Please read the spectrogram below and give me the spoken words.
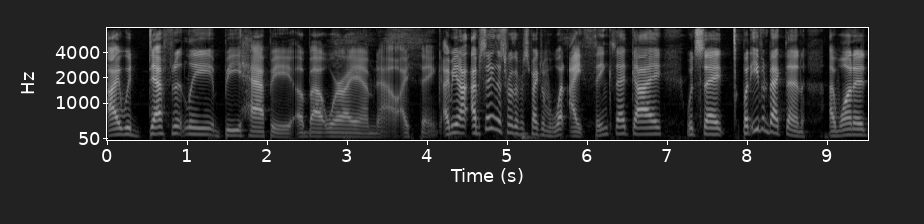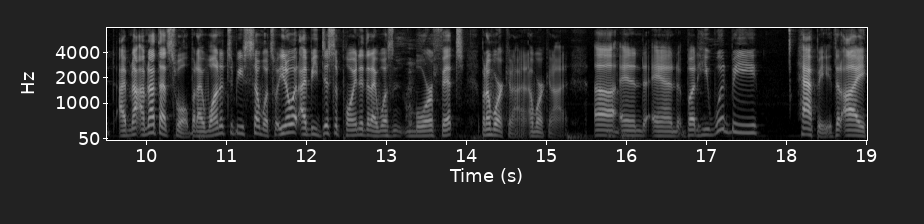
I would definitely be happy about where I am now. I think. I mean, I, I'm saying this from the perspective of what I think that guy would say. But even back then, I wanted. I'm not. I'm not that swole, but I wanted to be somewhat swole. You know what? I'd be disappointed that I wasn't more fit, but I'm working on it. I'm working on it. Uh, and and but he would be happy that I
